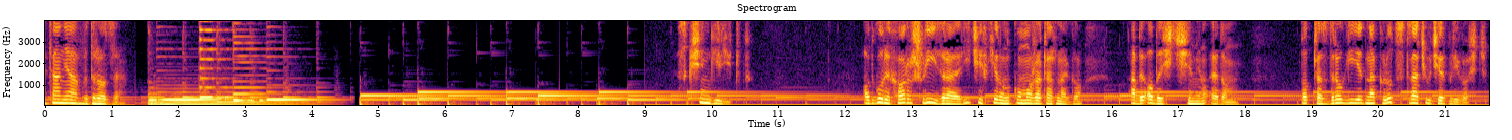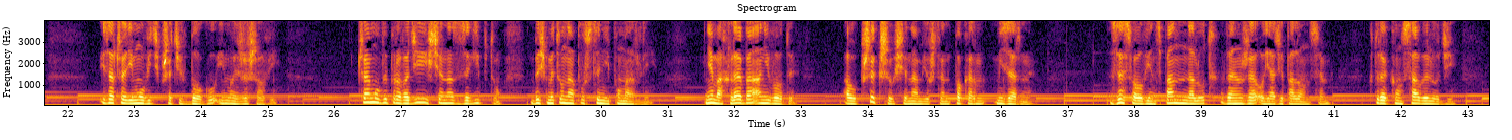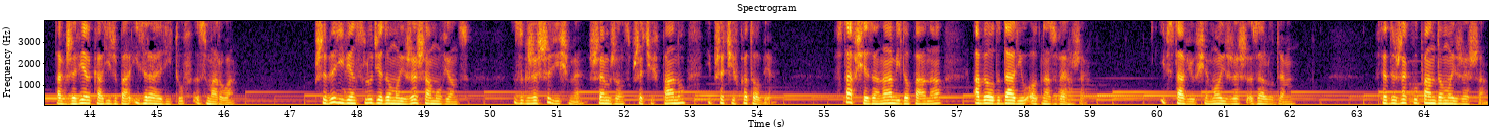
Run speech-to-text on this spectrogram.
Czytania w drodze. Z Księgi Liczb. Od góry Chor szli Izraelici w kierunku Morza Czarnego, aby obejść ziemię Edom. Podczas drogi jednak lud stracił cierpliwość i zaczęli mówić przeciw Bogu i Mojżeszowi. Czemu wyprowadziliście nas z Egiptu, byśmy tu na pustyni pomarli? Nie ma chleba ani wody, a uprzykrzył się nam już ten pokarm mizerny. Zesłał więc Pan na lud węże o jadzie palącym, które kąsały ludzi, także wielka liczba Izraelitów zmarła. Przybyli więc ludzie do Mojżesza, mówiąc: Zgrzeszyliśmy, szemrząc przeciw Panu i przeciwko Tobie. Wstaw się za nami do Pana, aby oddalił od nas węże. I wstawił się Mojżesz za ludem. Wtedy rzekł Pan do Mojżesza:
